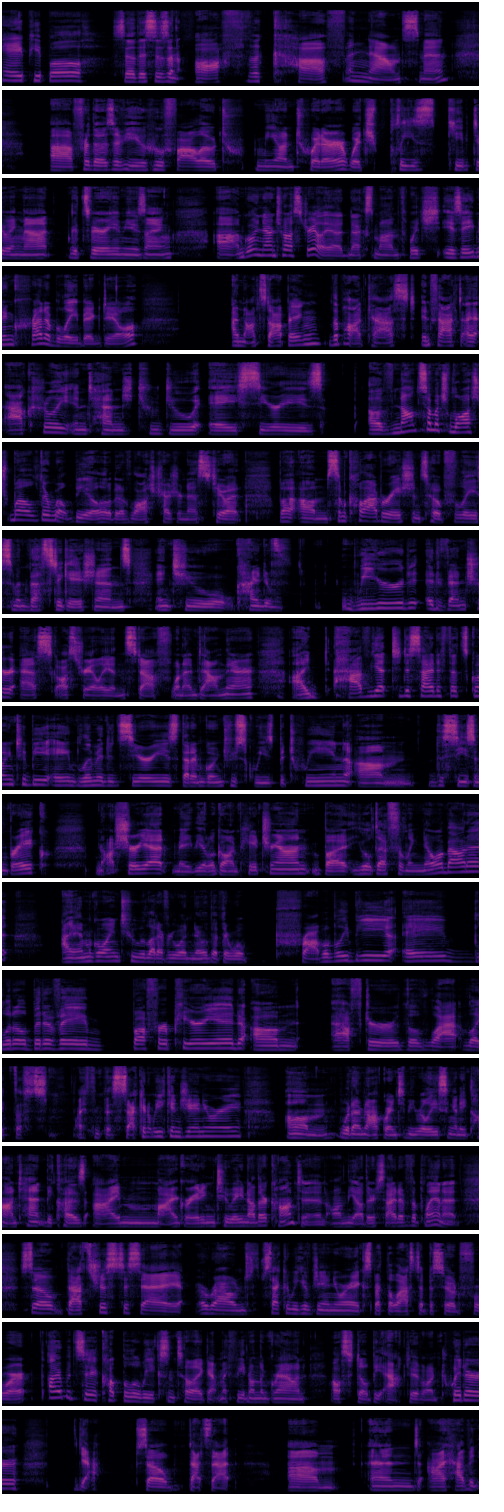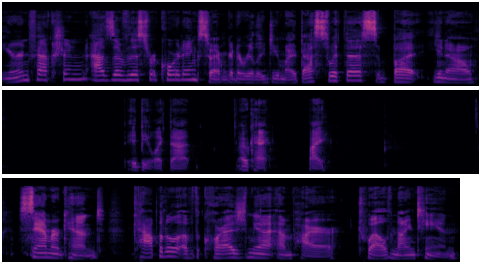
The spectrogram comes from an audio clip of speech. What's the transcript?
Hey, people. So, this is an off the cuff announcement. Uh, for those of you who follow t- me on Twitter, which please keep doing that, it's very amusing. Uh, I'm going down to Australia next month, which is an incredibly big deal. I'm not stopping the podcast. In fact, I actually intend to do a series of not so much lost well there will be a little bit of lost treasureness to it but um some collaborations hopefully some investigations into kind of weird adventure esque Australian stuff when I'm down there. I have yet to decide if that's going to be a limited series that I'm going to squeeze between um, the season break. Not sure yet. Maybe it'll go on Patreon, but you'll definitely know about it. I am going to let everyone know that there will probably be a little bit of a buffer period um after the la- like the I think the second week in January um when I'm not going to be releasing any content because I'm migrating to another continent on the other side of the planet. So that's just to say around second week of January I expect the last episode for I would say a couple of weeks until I get my feet on the ground. I'll still be active on Twitter. Yeah. So that's that. Um and I have an ear infection as of this recording, so I'm going to really do my best with this, but you know, it'd be like that. Okay, bye. Samarkand, capital of the Khwarezmia Empire, 1219.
